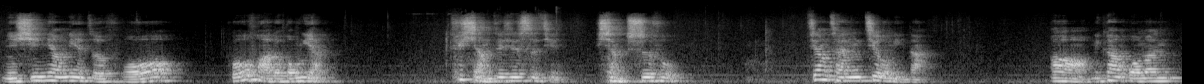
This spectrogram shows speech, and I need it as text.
你心要念着佛，佛法的弘扬，去想这些事情，想师父，这样才能救你的。哦，你看我们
